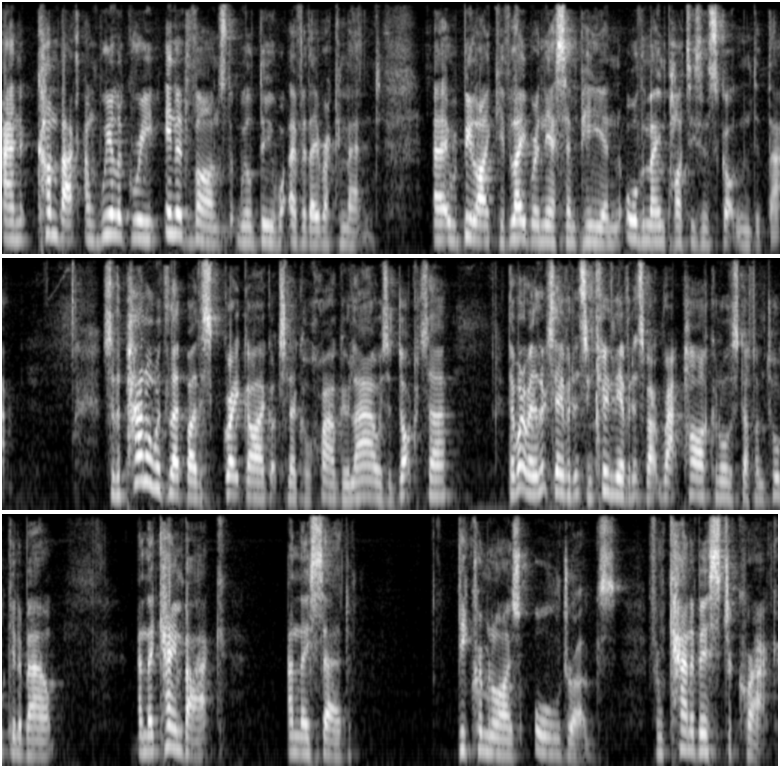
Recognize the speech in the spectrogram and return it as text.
and come back and we'll agree in advance that we'll do whatever they recommend. Uh, it would be like if Labour and the SNP and all the main parties in Scotland did that. So the panel was led by this great guy I got to know called João Goulão, who's a doctor. They went away, they looked at the evidence, including the evidence about Rat Park and all the stuff I'm talking about, and they came back and they said, decriminalize all drugs, from cannabis to crack.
